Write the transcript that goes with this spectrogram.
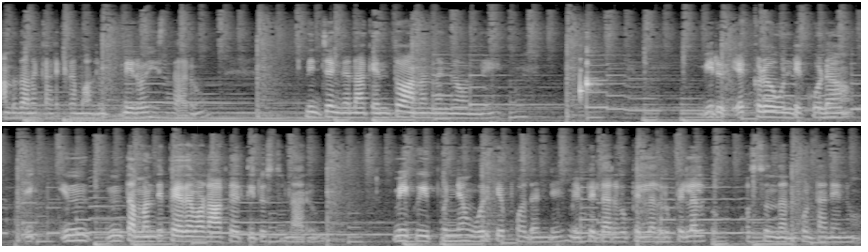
అన్నదాన కార్యక్రమాలు నిర్వహిస్తారు. నిజంగా నాకు ఎంతో ఆనందంగా ఉంది. మీరు ఎక్కడో ఉండి కూడా ఇంతమంది పేదవాళ్ళు ఆకలి తీరుస్తున్నారు. మీకు ఈ పుణ్యం ఊరికే పోదండి. మీ పిల్లలకు పిల్లలకు పిల్లలకు వస్తుంది అనుకుంటా నేను.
